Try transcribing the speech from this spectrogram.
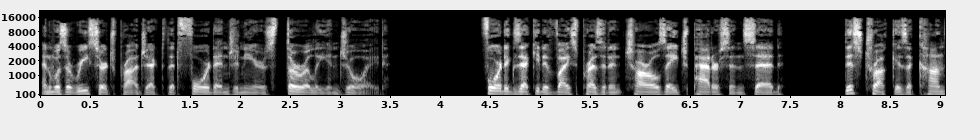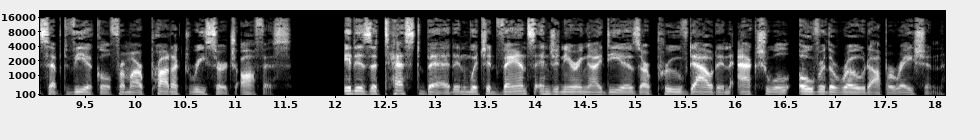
and was a research project that Ford engineers thoroughly enjoyed. Ford Executive Vice President Charles H. Patterson said, This truck is a concept vehicle from our product research office. It is a test bed in which advanced engineering ideas are proved out in actual over the road operation.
